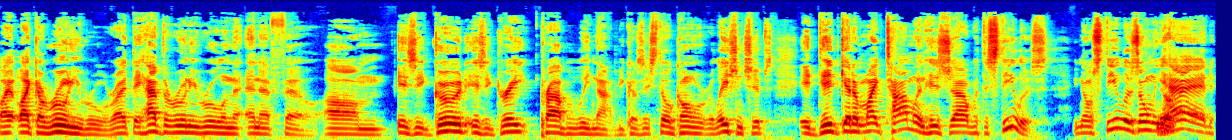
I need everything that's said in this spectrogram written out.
like like a Rooney Rule, right? They have the Rooney Rule in the NFL. Um, is it good? Is it great? Probably not because they're still going with relationships. It did get a Mike Tomlin his job with the Steelers. You know, Steelers only yep. had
